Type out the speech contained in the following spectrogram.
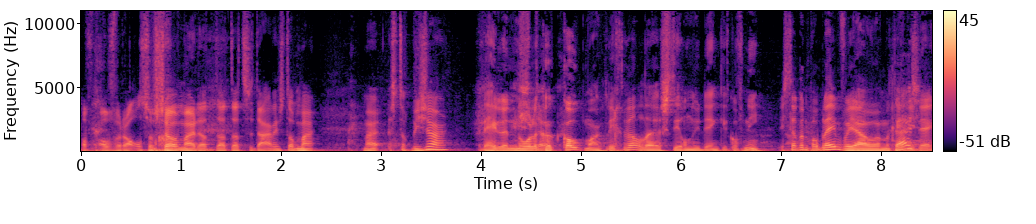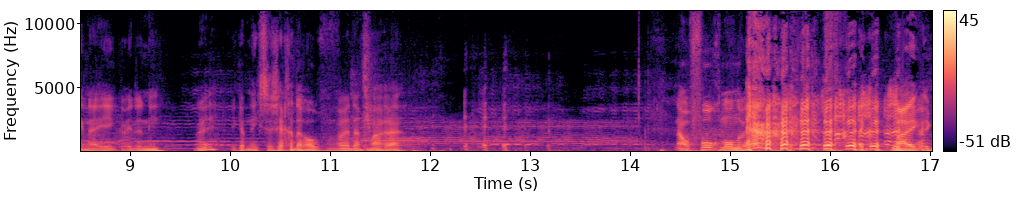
Of overal of zo, maar dat, dat, dat ze daarin stoppen. Maar, maar het is toch bizar? De hele noordelijke kookmarkt ligt wel eh, stil nu, denk ik, of niet? Is dat een probleem voor jou, Geen Matthijs? idee, nee, ik weet het niet. Nee? Ik heb niks te zeggen daarover verder, maar... eh. nou, volgende onderwerp. maar ik,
